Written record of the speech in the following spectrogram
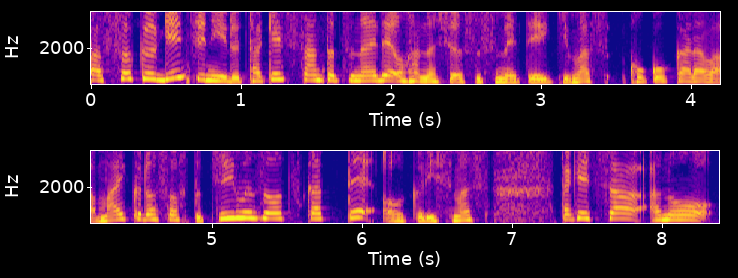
早速、現地にいる竹内さんとつないでお話を進めていきます。ここからはマイクロソフトチームズを使ってお送りします。竹内さん、あの、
